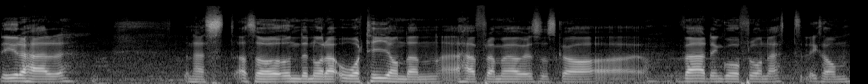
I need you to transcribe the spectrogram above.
det är ju det här den här, alltså under några årtionden här framöver så ska världen gå från ett liksom,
